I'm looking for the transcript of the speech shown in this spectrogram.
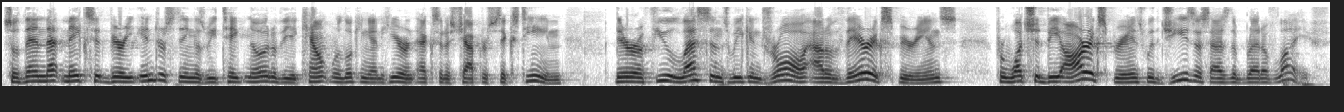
So then that makes it very interesting as we take note of the account we're looking at here in Exodus chapter 16. There are a few lessons we can draw out of their experience for what should be our experience with Jesus as the bread of life.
